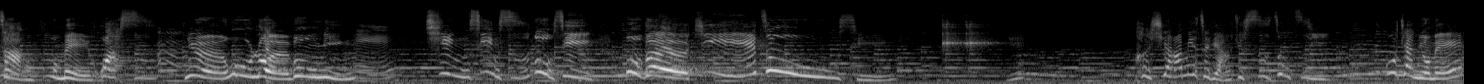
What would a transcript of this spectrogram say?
丈夫梅花诗，女儿乱凤鸣。倾心是我心，不负结祖心。可下面这两句诗中之意，我家玉梅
